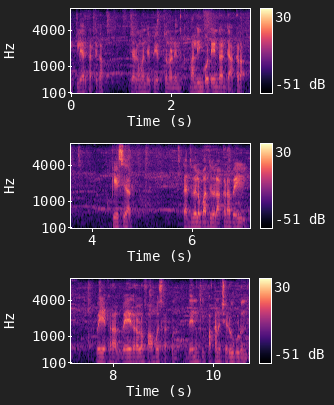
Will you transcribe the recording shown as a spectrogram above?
క్లియర్ కట్గా జరగమని చెప్పి చెప్తున్నాను. ఎందుకు మళ్ళీ ఇంకోటి ఏంటంటే అక్కడ కేసీఆర్ గద్వేలు పద్వేలు అక్కడ వెయ్యి వెయ్యి ఎకరాలు వెయ్యి ఎకరాల్లో ఫామ్ హౌస్ కట్టుకున్నారు. దేనికి? పక్కన చెరువు కూడా ఉంది.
